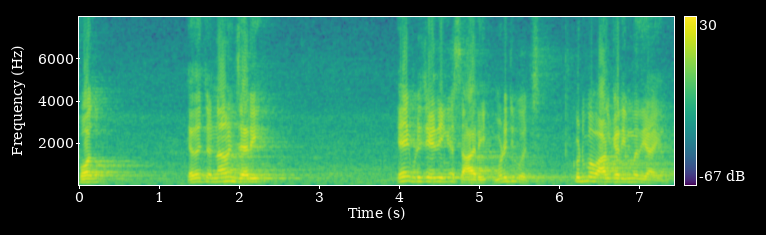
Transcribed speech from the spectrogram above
போதும். எதை சொன்னாலும் சரி. ஏன் இப்படி செய்தீங்க? சாரி. முடிஞ்சு போச்சு. குடும்ப வாழ்க்கை நிம்மதி ஆயிரும்.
